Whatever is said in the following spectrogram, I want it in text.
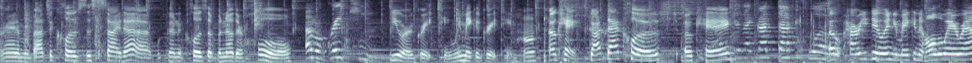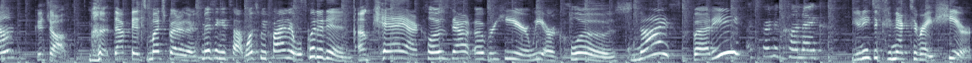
All right, I'm about to close this side up. We're gonna close up another hole. I'm a great team. You are a great team. We make a great team, huh? Okay, got that closed, okay. And I got that close. Oh, how are you doing? You're making it all the way around? Good job. that fits much better there. It's missing a top. Once we find it, we'll put it in. Okay, I closed out over here. We are closed. Nice, buddy. I'm trying to connect. You need to connect to right here.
